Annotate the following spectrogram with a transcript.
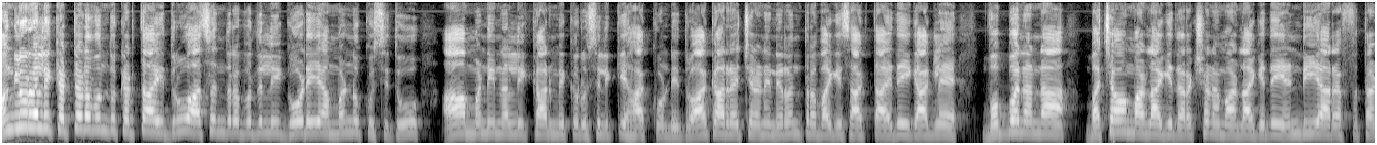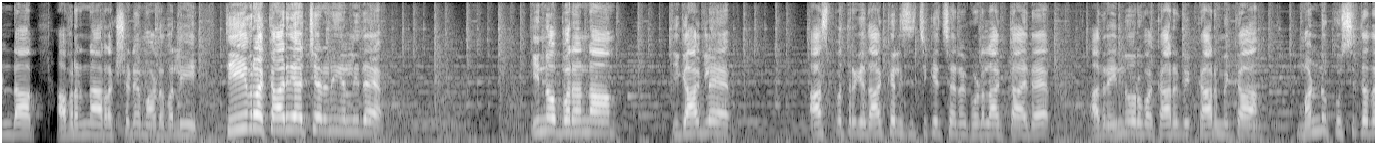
ಮಂಗಳೂರಲ್ಲಿ ಕಟ್ಟಡವೊಂದು ಕಟ್ತಾ ಇದ್ರು. ಆ ಸಂದರ್ಭದಲ್ಲಿ ಗೋಡೆಯ ಮಣ್ಣು ಕುಸಿತು ಆ ಮಣ್ಣಿನಲ್ಲಿ ಕಾರ್ಮಿಕರು ಸಿಲುಕಿ ಹಾಕ್ಕೊಂಡಿದ್ರು ಆ ಕಾರ್ಯಾಚರಣೆ ನಿರಂತರವಾಗಿ ಸಾಗ್ತಾ ಇದೆ. ಈಗಾಗಲೇ ಒಬ್ಬನನ್ನ ಬಚಾವ್ ಮಾಡಲಾಗಿದೆ, ರಕ್ಷಣೆ ಮಾಡಲಾಗಿದೆ. ಎನ್ ಡಿ ಆರ್ ಎಫ್ ತಂಡ ಅವರನ್ನ ರಕ್ಷಣೆ ಮಾಡುವಲ್ಲಿ ತೀವ್ರ ಕಾರ್ಯಾಚರಣೆಯಲ್ಲಿದೆ. ಇನ್ನೊಬ್ಬರನ್ನ ಈಗಾಗಲೇ ಆಸ್ಪತ್ರೆಗೆ ದಾಖಲಿಸಿ ಚಿಕಿತ್ಸೆಯನ್ನು ಕೊಡಲಾಗ್ತಾ ಇದೆ. ಆದರೆ ಇನ್ನೋರ್ವ ಕಾರ್ಮಿ ಕಾರ್ಮಿಕ ಮಣ್ಣು ಕುಸಿತದ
